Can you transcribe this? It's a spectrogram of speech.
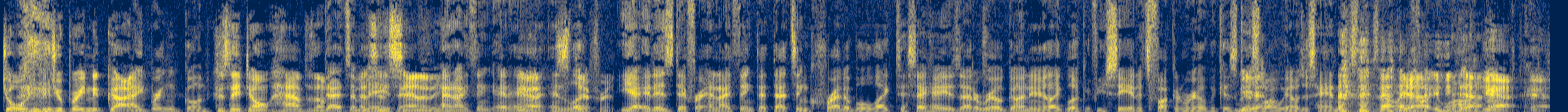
George, could you bring the gun? I bring a gun. Because they don't have them. That's amazing. That's insanity. And I think, and, and, Yeah, and it's look, different. Yeah, it is different. And I think that that's incredible. Like to say, hey, is that a real gun? And you're like, look, if you see it, it's fucking real. Because guess Yeah. what? We don't just hand these things out like Yeah. fucking Yeah. yeah, yeah,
